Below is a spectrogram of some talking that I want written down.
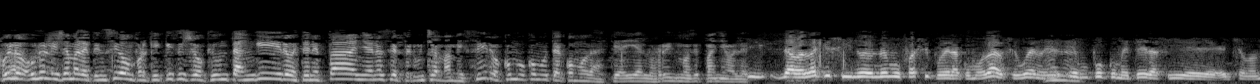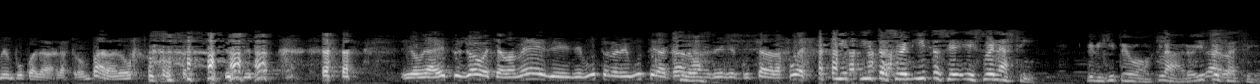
bueno, uno le llama la atención porque, qué sé yo, que un tanguero esté en España, no sé, pero un chamamecero, ¿cómo, cómo te acomodaste ahí a los ritmos españoles? Sí, la verdad que sí, no, no es muy fácil poder acomodarse, bueno, es, un poco meter así eh, el chamamé un poco a, la, las trompadas, ¿no? Digo, mira, esto yo hago chamamé, le, gusta o no le guste, acá lo vamos a tener que escuchar a la fuerza. y, esto, suena, y esto suena así dijiste vos, claro, y esto es así.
